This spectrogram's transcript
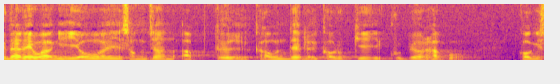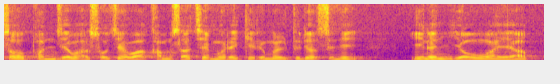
그날의 왕이 여호와의 성전 앞들 가운데를 거룩히 구별하고 거기서 번제와 소제와 감사 제물의 기름을 드렸으니 이는 여호와의 앞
